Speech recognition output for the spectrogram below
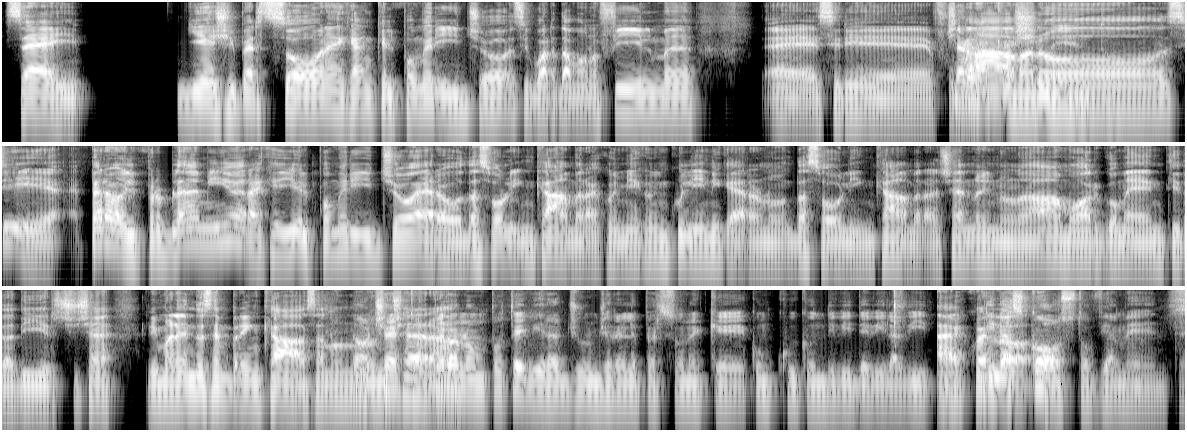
6 10 persone che anche il pomeriggio si guardavano film, eh, si ri- C'era un fumavano. Sì, però il problema mio era che io il pomeriggio ero da solo in camera con i miei coinquilini che erano da soli in camera, cioè noi non avevamo argomenti da dirci, cioè rimanendo sempre in casa non, No, non certo, c'era... però non potevi raggiungere le persone che- con cui condividevi la vita. Eh, quello- Di nascosto, ovviamente.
